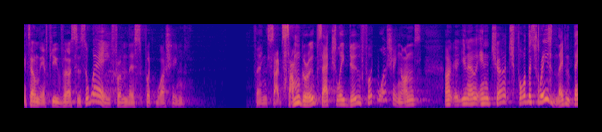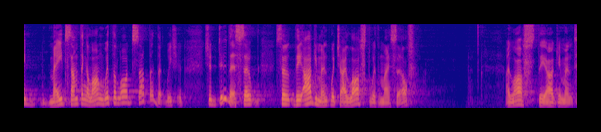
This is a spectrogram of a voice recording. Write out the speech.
it's only a few verses away from this foot washing thing. Some groups actually do foot washing on, you know, in church for this reason. They, they made something along with the Lord's Supper that we should, should do this. So, so the argument which I lost with myself, I lost the argument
